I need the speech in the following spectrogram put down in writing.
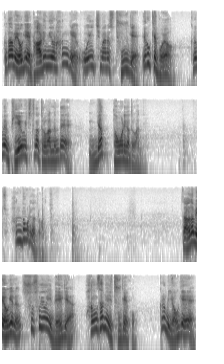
그 다음에 여기에 바륨이온 한 개, OH 마이너스 두 개, 이렇게 보여. 그러면 BaOH2가 들어갔는데 몇 덩어리가 들어갔니? 한 덩어리가 들어갔죠. 자, 그 다음에 여기는 수소연이 4개야. 황산연이 2개고. 그러면 여기에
